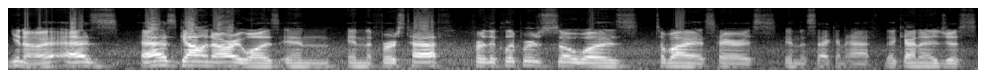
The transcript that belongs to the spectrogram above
you know, as as Gallinari was in in the first half for the Clippers, so was Tobias Harris in the second half. They kind of just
